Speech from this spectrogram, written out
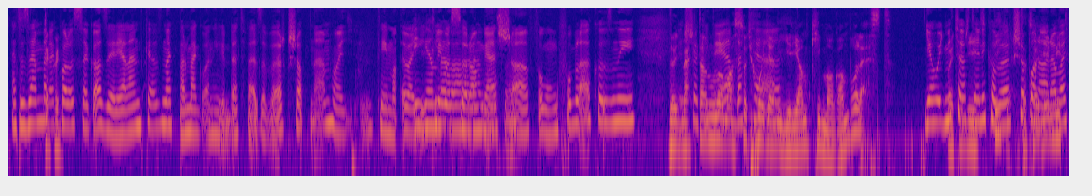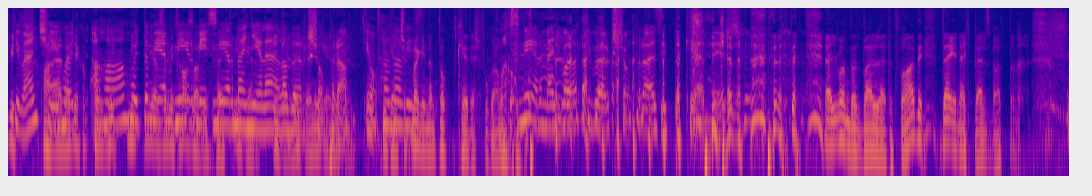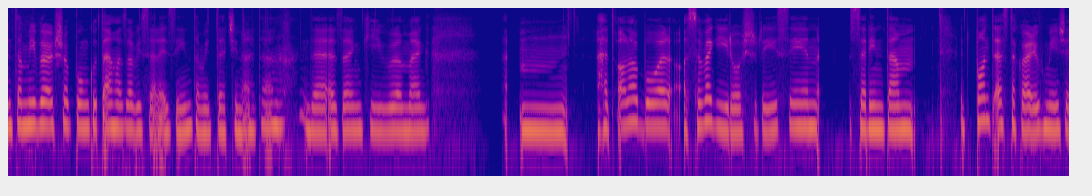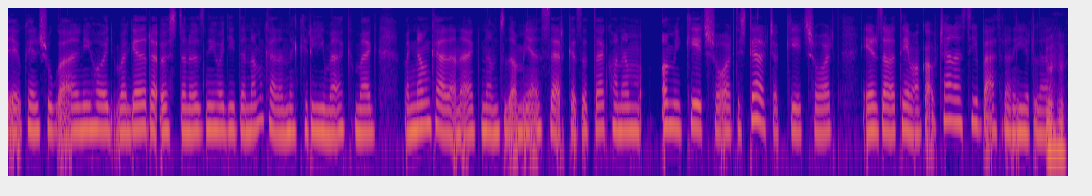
Hát az emberek hogy... valószínűleg azért jelentkeznek, mert meg van hirdetve ez a workshop, nem? Hogy téma, vagy Igen, klímaszorongással fogunk foglalkozni. De hogy megtanulom azt, hogy hogyan írjam ki magamból ezt? Ja, hogy mi vagy történik így, a workshopon, arra vagy kíváncsi, ha hogy, aha, mit, hogy te miért, miért, miért, miért menjél el igen, a workshopra. Igen, igen, Jó, igen, csak megint nem tudok kérdést fogalmazni. Miért megy valaki workshopra, ez itt a kérdés. Igen, egy mondatban el lehetett volna adni, de én egy percben adtam el. A mi workshopunk után hazaviszel egy zint, amit te csináltál, de ezen kívül meg mm, hát alapból a szövegírós részén szerintem Pont ezt akarjuk mi is egyébként sugalni, hogy meg erre ösztönözni, hogy ide nem kellenek rímek, meg, meg nem kellenek nem tudom milyen szerkezetek, hanem ami két sort, és tényleg csak két sort érzel a téma kapcsán, azt így bátran ír le. Uh-huh.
